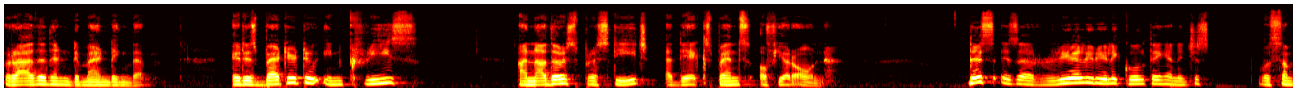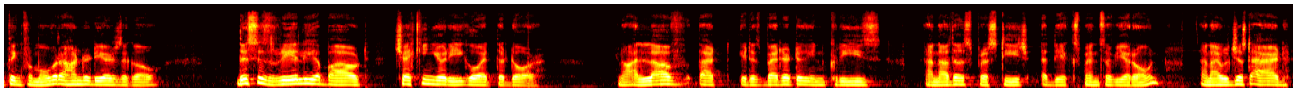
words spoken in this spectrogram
rather than demanding them. It is better to increase another's prestige at the expense of your own. This is a really, really cool thing, and it just was something from over a hundred years ago. This is really about checking your ego at the door. You know, I love that it is better to increase another's prestige at the expense of your own. And I will just add,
